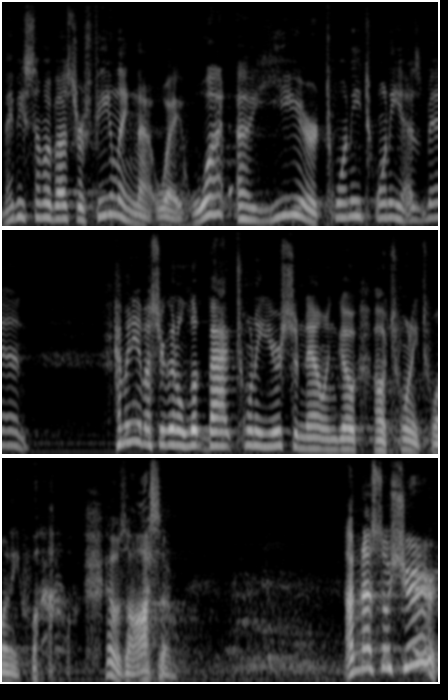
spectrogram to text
maybe some of us are feeling that way. What a year 2020 has been. How many of us are going to look back 20 years from now and go, oh, 2020, wow, that was awesome? I'm not so sure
